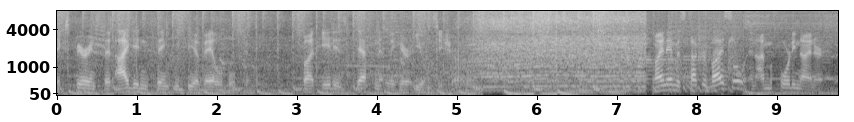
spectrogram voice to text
experience that I didn't think would be available to me, but it is definitely here at UNC Charlotte. My name is Tucker Bisel, and I'm a 49er.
